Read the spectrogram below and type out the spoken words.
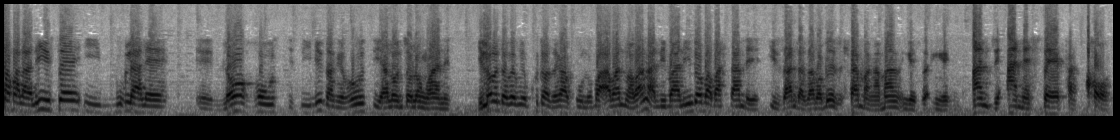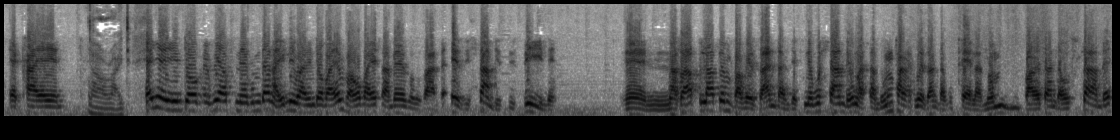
iwasabalalise ibulale eh, lo host siyibiza ngehost yalo ntsholongwane yiloo nto ke kuyekhuthaze kakhulu uba abantu mabangalibali into yoba bahlambe izandla zabo bezihlamba ngamanzi anesepha qho ekhayeni all right. Enye into ke kuyafuneka umuntu angayilibali into yoba emva koba ehlambe ezo zandla ezihlambisisile um nasapha emva kwezandla nje funeka uhlambe ungahlambi umphakathi wezandla kuphela nomva wesandla usihlambe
